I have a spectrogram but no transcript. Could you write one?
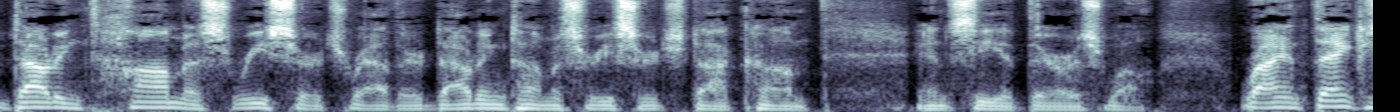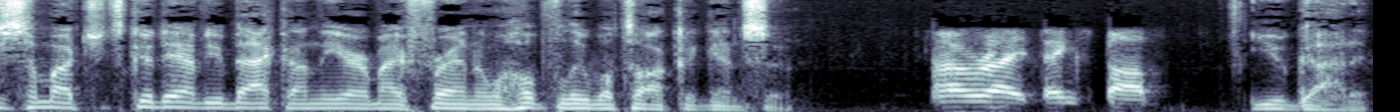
Doubting Thomas Research, rather, doubtingthomasresearch.com and see it there as well. Ryan, thank you so much. It's good to have you back on the air, my friend, and hopefully we'll talk again soon. All right. Thanks, Bob. You got it.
